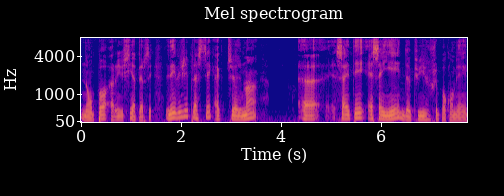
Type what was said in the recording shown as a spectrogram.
n'ont pas réussi à percer. Les VG plastiques actuellement, ça a été essayé depuis, je sais pas combien,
